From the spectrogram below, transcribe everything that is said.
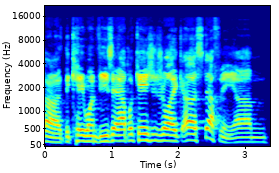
uh, the K1 visa applications? You're like, uh, Stephanie, um,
